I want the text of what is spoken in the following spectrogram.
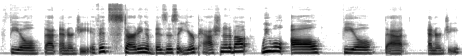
feel that energy. If it's starting a business that you're passionate about, we will all feel that energy.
